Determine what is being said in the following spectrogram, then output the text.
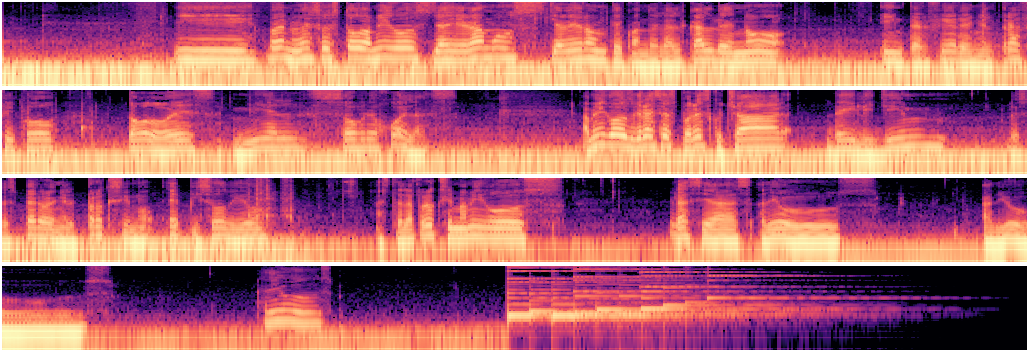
Y bueno, eso es todo amigos, ya llegamos, ya vieron que cuando el alcalde no interfiere en el tráfico, todo es miel sobre hojuelas. Amigos, gracias por escuchar Daily Gym. Los espero en el próximo episodio. Hasta la próxima amigos. Gracias. Adiós. Adiós. Adiós.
